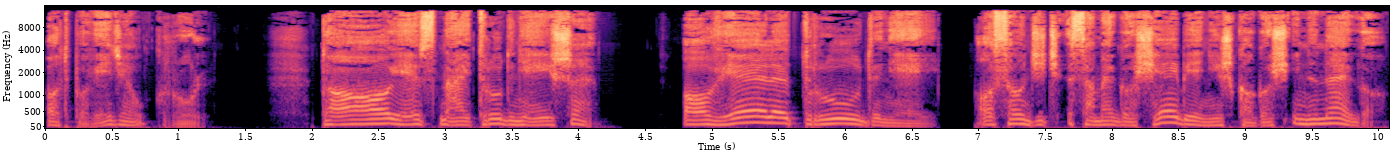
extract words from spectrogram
odpowiedział król. To jest najtrudniejsze. O wiele trudniej osądzić samego siebie niż kogoś innego.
